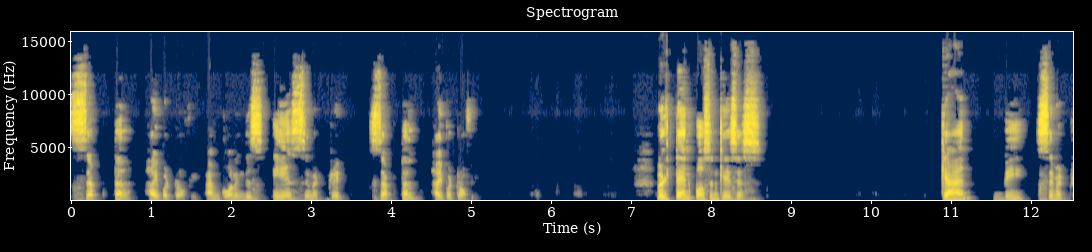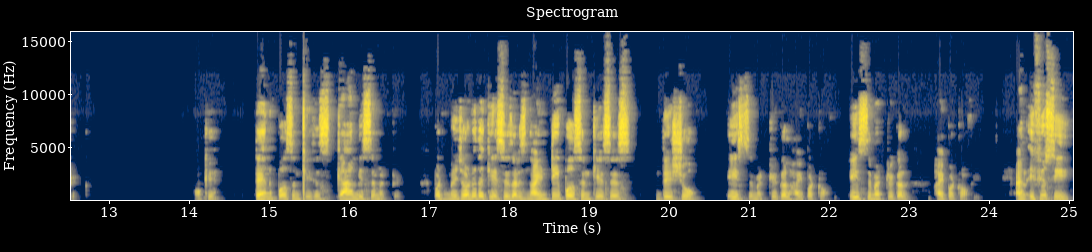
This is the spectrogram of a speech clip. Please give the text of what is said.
septal hypertrophy. I am calling this asymmetric septal hypertrophy. Well, 10 percent cases can be symmetric. Okay, 10% cases can be symmetric, but majority of the cases that is 90% cases they show asymmetrical hypertrophy, asymmetrical hypertrophy. And if you see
